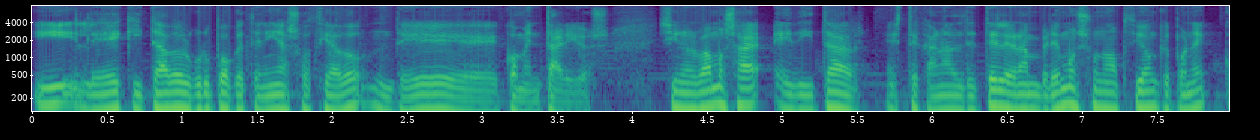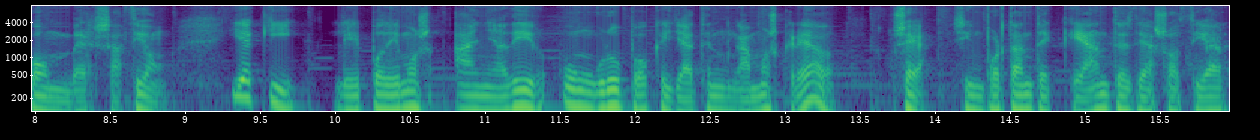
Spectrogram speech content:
y le he quitado el grupo que tenía asociado de comentarios. Si nos vamos a editar este canal de Telegram, veremos una opción que pone conversación. Y aquí le podemos añadir un grupo que ya tengamos creado. O sea, es importante que antes de asociar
